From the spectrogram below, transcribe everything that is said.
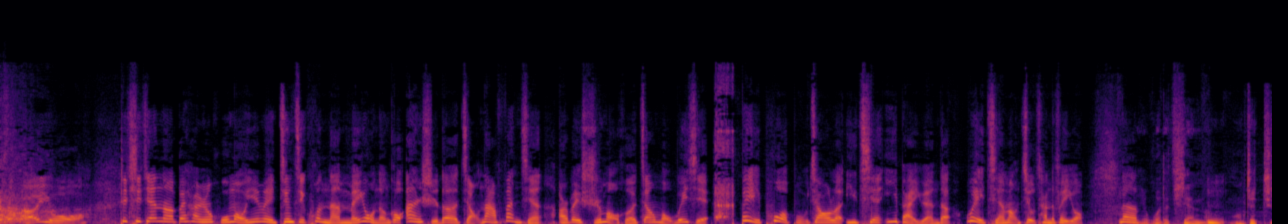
哎呦，这期间呢，被害人胡某因为经济困难，没有能够按时的缴纳饭钱，而被石某和江某威胁，被迫补交了一千一百元的未前往就餐的费用。那哎呦我的天哪！嗯啊，这这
